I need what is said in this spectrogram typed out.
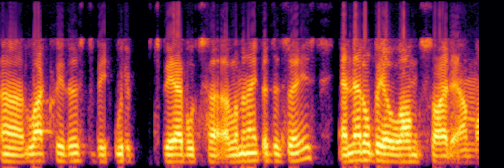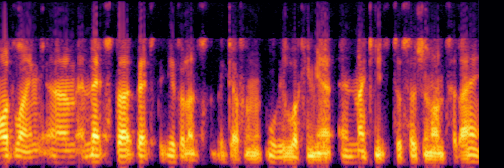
uh, likely it is to be to be able to eliminate the disease, and that'll be alongside our modelling, um, and that's the that's the evidence that the government will be looking at and making its decision on today.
